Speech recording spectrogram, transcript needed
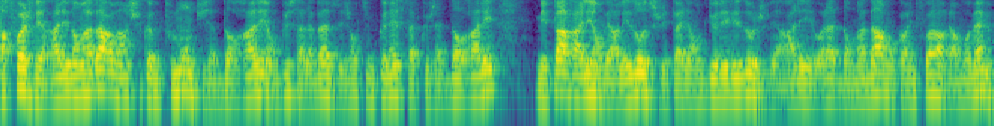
Parfois, je vais râler dans ma barbe, hein, je suis comme tout le monde, puis j'adore râler. En plus, à la base, les gens qui me connaissent savent que j'adore râler, mais pas râler envers les autres, je vais pas aller engueuler les autres, je vais râler voilà, dans ma barbe, encore une fois, envers moi-même.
